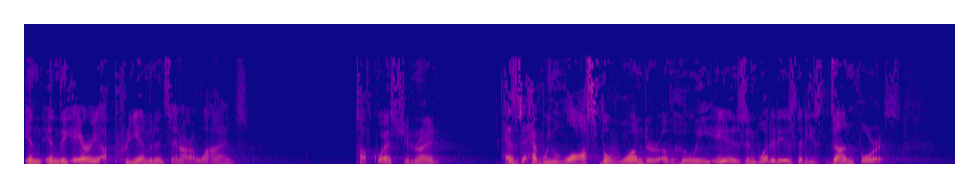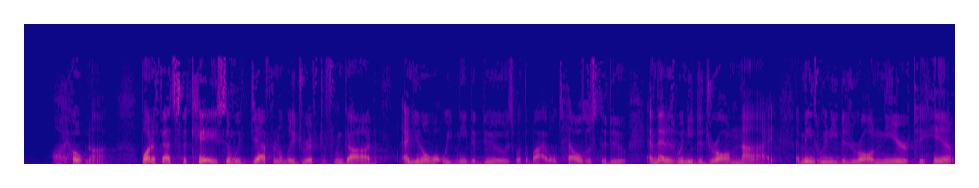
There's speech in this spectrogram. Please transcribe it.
in, in the area of preeminence in our lives? Tough question, right? Has, have we lost the wonder of who He is and what it is that He's done for us? I hope not. But if that's the case, then we've definitely drifted from God. And you know what we need to do is what the Bible tells us to do, and that is we need to draw nigh. That means we need to draw near to Him.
